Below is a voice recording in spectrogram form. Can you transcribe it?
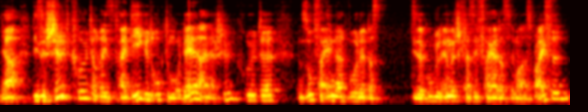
ja, diese Schildkröte oder dieses 3D gedruckte Modell einer Schildkröte so verändert wurde, dass dieser Google Image Classifier das immer als Rifle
